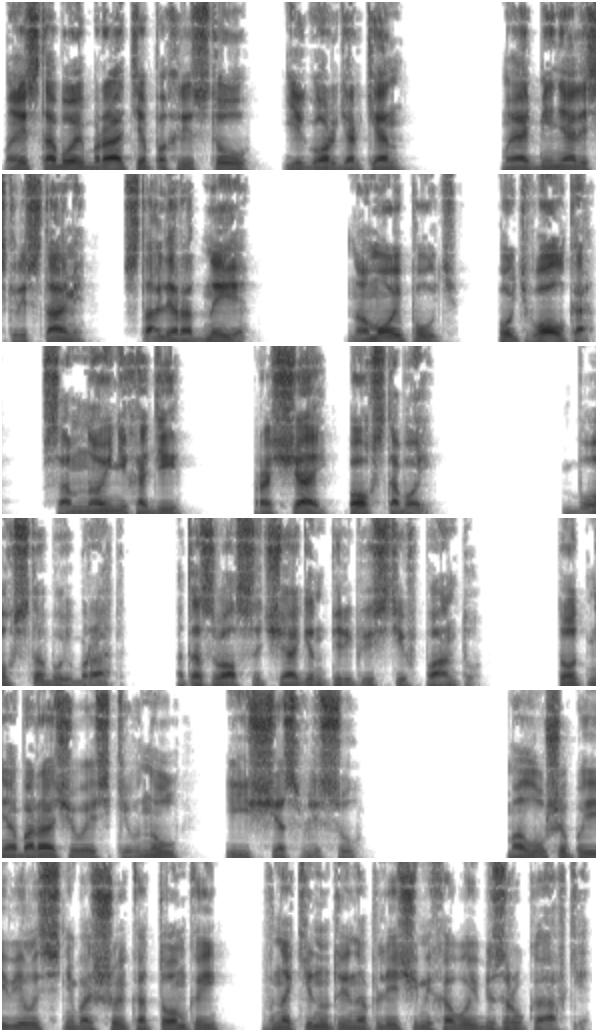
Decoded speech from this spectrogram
«Мы с тобой братья по Христу, Егор Геркен. Мы обменялись крестами, стали родные. Но мой путь — путь волка. Со мной не ходи. Прощай, Бог с тобой». «Бог с тобой, брат», — отозвался Чагин, перекрестив панту. Тот, не оборачиваясь, кивнул и исчез в лесу. Малуша появилась с небольшой котомкой в накинутой на плечи меховой безрукавке.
